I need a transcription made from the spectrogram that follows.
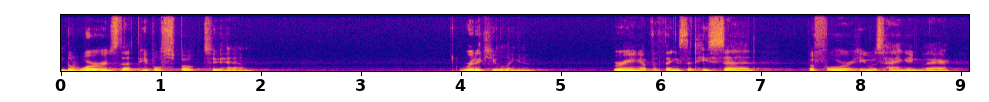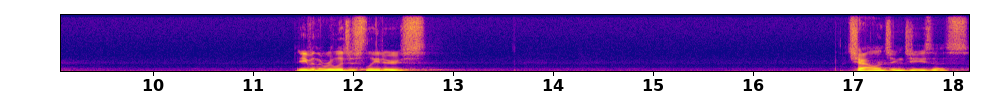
The words that people spoke to him, ridiculing him, bringing up the things that he said before he was hanging there. Even the religious leaders challenging Jesus,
